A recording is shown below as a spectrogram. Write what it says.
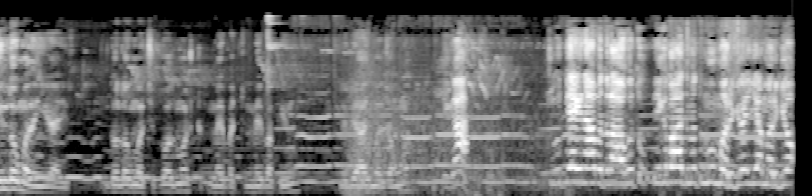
तीन लोग मरेंगे गाइस दो लोग मर चुके ऑलमोस्ट मैं बच मैं बाकी हूँ. मैं भी आज मर जाऊँगा. ठीक है? चूतिया ना बतलाओगे तू. एक बाद में तुम मर गयो या मर गयो?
